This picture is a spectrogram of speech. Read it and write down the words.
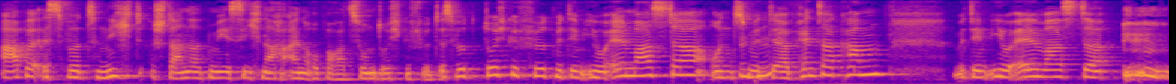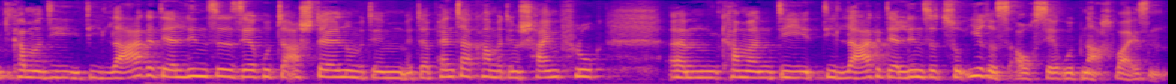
aber es wird nicht standardmäßig nach einer Operation durchgeführt. Es wird durchgeführt mit dem IOL-Master und mhm. mit der Pentacam. Mit dem IOL-Master kann man die, die Lage der Linse sehr gut darstellen und mit, dem, mit der Pentacam, mit dem Scheinflug, ähm, kann man die, die Lage der Linse zur Iris auch sehr gut nachweisen.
